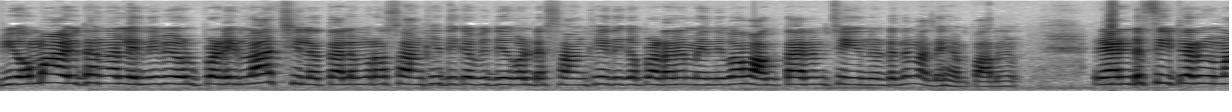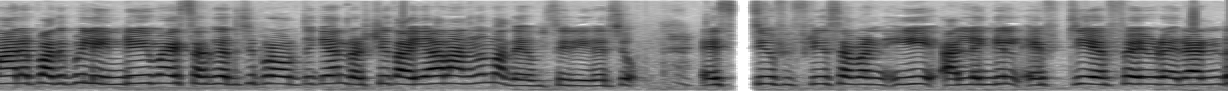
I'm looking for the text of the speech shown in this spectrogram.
വ്യോമായുധങ്ങൾ എന്നിവ എന്നിവയുൾപ്പെടെയുള്ള ചില തലമുറ സാങ്കേതിക വിദ്യകളുടെ സാങ്കേതിക പഠനം എന്നിവ വാഗ്ദാനം ചെയ്യുന്നുണ്ടെന്നും അദ്ദേഹം പറഞ്ഞു. രണ്ട് സീറ്റർ വിമാന പതിപ്പിൽ ഇന്ത്യയുമായി സഹകരിച്ച് പ്രവർത്തിക്കാൻ റഷ്യ തയ്യാറാണെന്നും അദ്ദേഹം സ്ഥിരീകരിച്ചു. S U fifty seven E അല്ലെങ്കിൽ എഫ് ജി എഫ് എയുടെ രണ്ട്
